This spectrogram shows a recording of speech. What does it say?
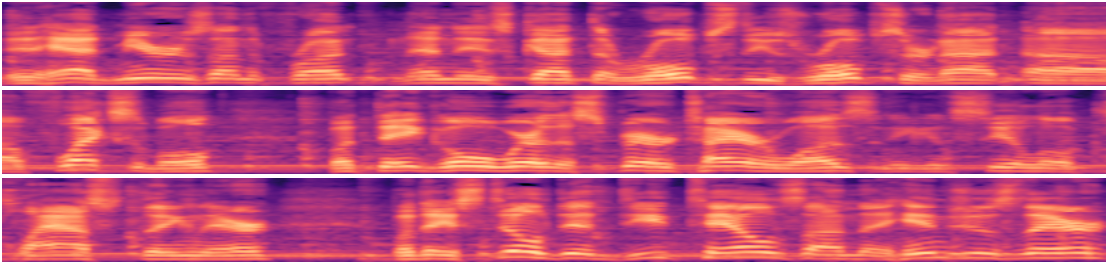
It had mirrors on the front, and then it's got the ropes. These ropes are not uh, flexible, but they go where the spare tire was, and you can see a little clasp thing there. But they still did details on the hinges there.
